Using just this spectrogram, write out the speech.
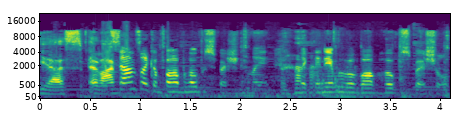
Yes, and It I'm sounds like a Bob Hope special, like, like the name of a Bob Hope special.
